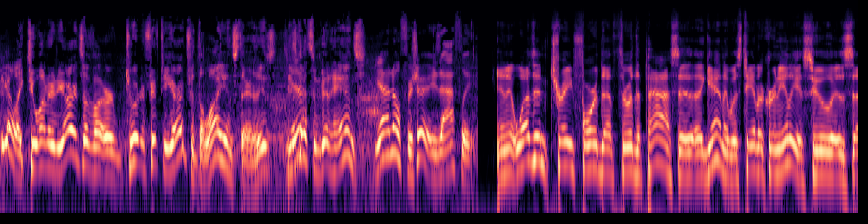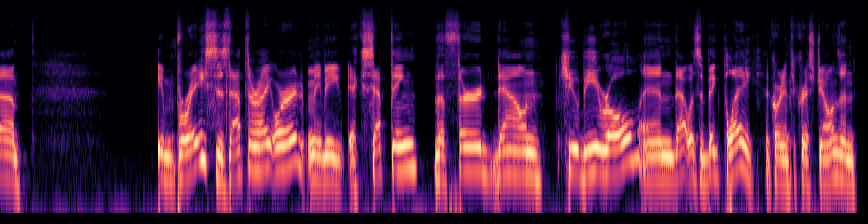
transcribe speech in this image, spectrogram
He got like 200 yards of, or 250 yards with the Lions there. He's, he's yeah. got some good hands. Yeah, no, for sure. He's an athlete. And it wasn't Tre Ford that threw the pass. Uh, again, it was Taylor Cornelius who is uh, embrace. Is that the right word? Maybe accepting the third down QB role, and that was a big play according to Chris Jones. And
